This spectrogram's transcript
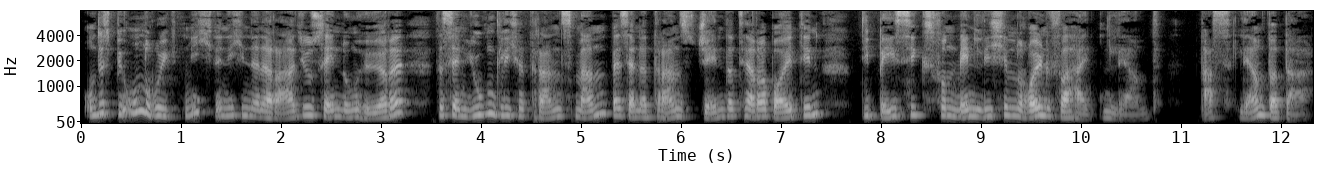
Und es beunruhigt mich, wenn ich in einer Radiosendung höre, dass ein jugendlicher Transmann bei seiner Transgender-Therapeutin die Basics von männlichem Rollenverhalten lernt. Was lernt er da?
